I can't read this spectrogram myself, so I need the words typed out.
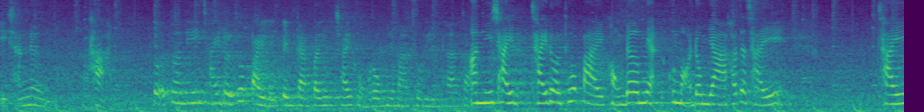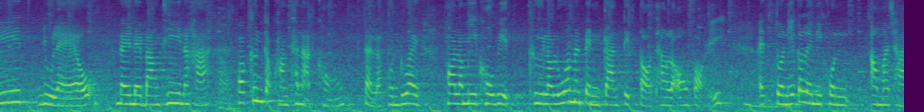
อีกชั้นหนึ่งค่ะ ตัวตัวนี้ใช้โดยทั่วไปหรือเป็นการประยุกต์ใช้ของโรงพยาบาลสุรินทร์คะอาจารย์อันนี้ใช้ใช้โดยทั่วไปของเดิมเนี่ยคุณหมอดมยาเขาจะใช้ใช้อยู่แล้วในในบางที่นะคะครับเพราะขึ้นกับความถนัดของแต่ละคนด้วย พอเรามีโควิด คือเรารู้ว่ามันเป็นการติดต่อทางละอองฝอยไอ้ตัวนี้ก็เลยมีคนเอามาใช้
